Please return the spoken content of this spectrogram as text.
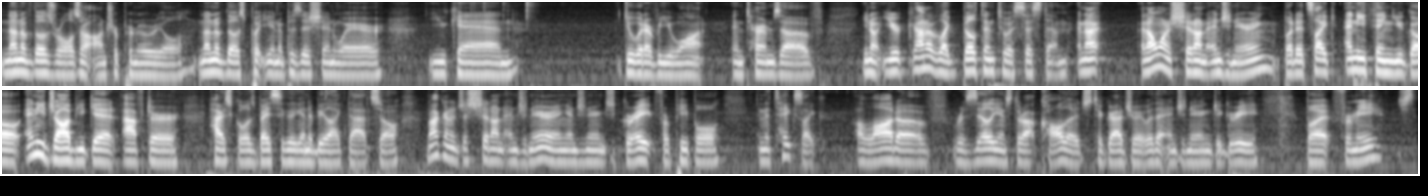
none of those roles are entrepreneurial. None of those put you in a position where you can do whatever you want in terms of, you know, you're kind of like built into a system. And I, I want to shit on engineering, but it's like anything you go, any job you get after high school is basically going to be like that. So I'm not going to just shit on engineering. Engineering's great for people, and it takes like a lot of resilience throughout college to graduate with an engineering degree. But for me, just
